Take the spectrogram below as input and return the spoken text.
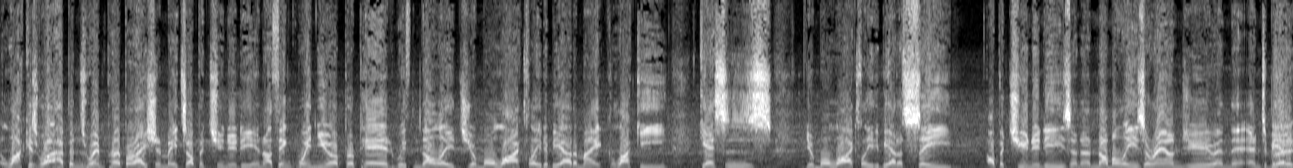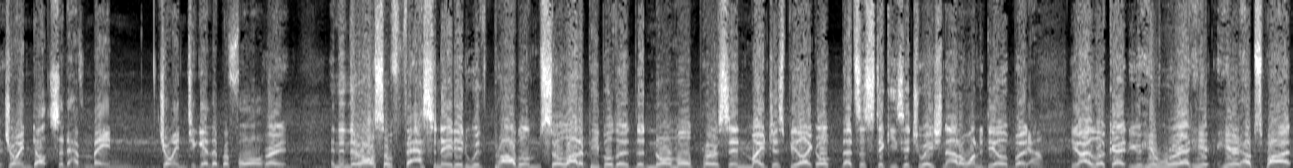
luck is what happens when preparation meets opportunity. And I think when you are prepared with knowledge, you're more likely to be able to make lucky guesses, you're more likely to be able to see opportunities and anomalies around you and, and to be able to join dots that haven't been joined together before. Right. And then they're also fascinated with problems. So a lot of people, the, the normal person might just be like, oh, that's a sticky situation. I don't want to deal with it. But, Yeah. you know, I look at you here, we're at here, here at HubSpot,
